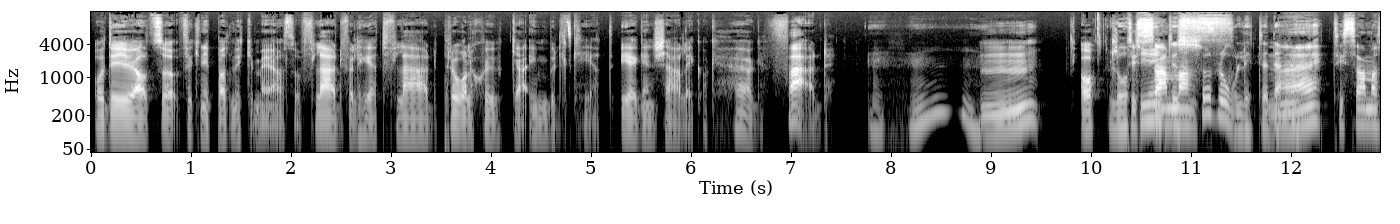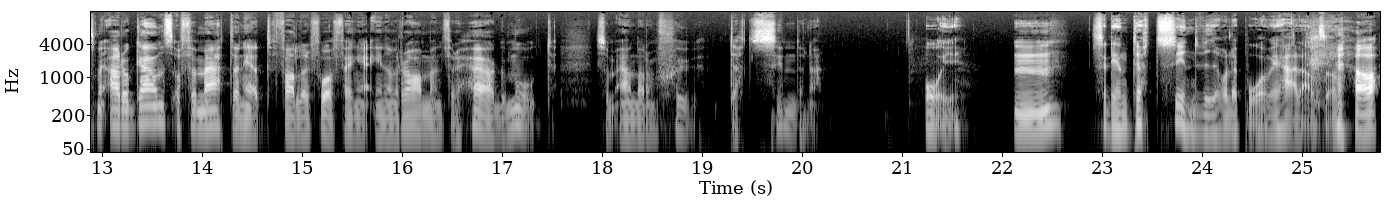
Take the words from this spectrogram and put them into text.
Och det är ju alltså förknippat mycket med alltså flärdfullhet, flärd, prålsjuka, inbilskhet, egenkärlek och högfärd. Mm. Mm. Och Låter tillsammans, ju inte så roligt det där. Nej, tillsammans med arrogans och förmätenhet faller fåfänga inom ramen för högmod som en av de sju dödssynderna. Oj. Mm. Så det är en dödssynd vi håller på med här alltså? Ja,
